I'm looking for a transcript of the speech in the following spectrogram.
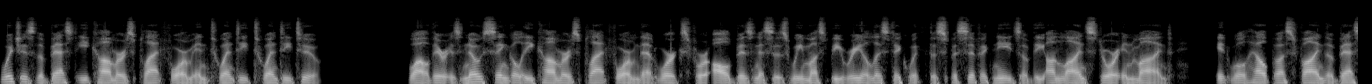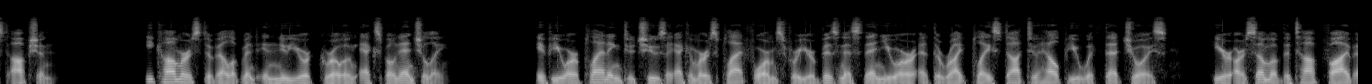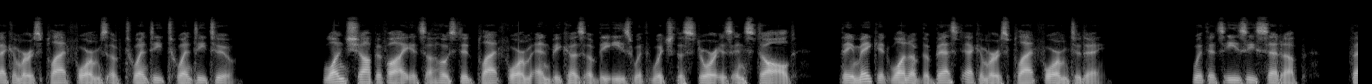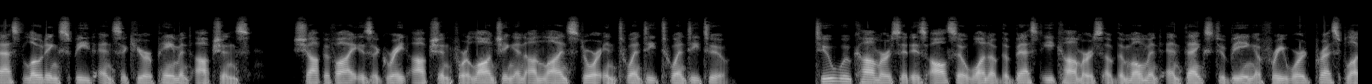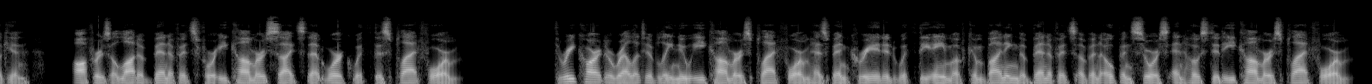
Which is the best e-commerce platform in 2022? While there is no single e-commerce platform that works for all businesses we must be realistic with the specific needs of the online store in mind, it will help us find the best option. E-commerce development in New York growing exponentially. If you are planning to choose e-commerce platforms for your business then you are at the right place. To help you with that choice, here are some of the top 5 e-commerce platforms of 2022. 1. Shopify It's a hosted platform and because of the ease with which the store is installed, they make it one of the best e-commerce platform today. With its easy setup, fast loading speed and secure payment options, Shopify is a great option for launching an online store in 2022. 2. WooCommerce It is also one of the best e-commerce of the moment and thanks to being a free WordPress plugin, offers a lot of benefits for e-commerce sites that work with this platform. 3 Cart a relatively new e-commerce platform has been created with the aim of combining the benefits of an open source and hosted e-commerce platform.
